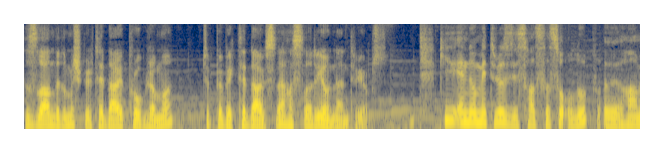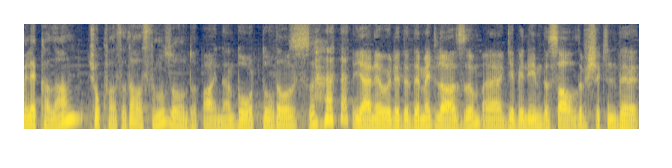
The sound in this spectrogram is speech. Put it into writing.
hızlandırılmış bir tedavi programı tüp bebek tedavisine hastaları yönlendiriyoruz. Ki endometriozis hastası olup e, hamile kalan çok fazla da hastamız oldu. Aynen doğurttuğumuz. Doğrusu. yani öyle de demek lazım. E, gebeliğin de sağlıklı bir şekilde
